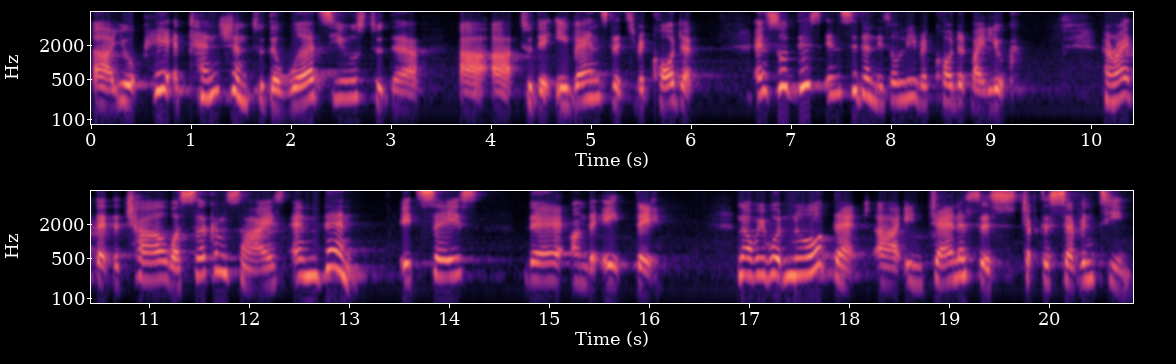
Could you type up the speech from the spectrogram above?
uh, you pay attention to the words used, to the uh, uh, to the events that's recorded. And so this incident is only recorded by Luke. All right, that the child was circumcised, and then it says there on the eighth day. Now we would know that uh, in Genesis chapter 17,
